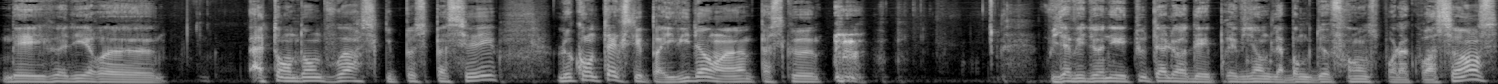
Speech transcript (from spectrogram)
mais je veux dire, euh, attendons de voir ce qui peut se passer. Le contexte n'est pas évident, hein, parce que Vous avez donné tout à l'heure des prévisions de la Banque de France pour la croissance.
